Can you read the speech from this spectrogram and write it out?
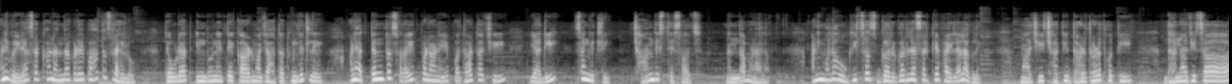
आणि वेड्यासारखा नंदाकडे पाहतच राहिलो. तेवढ्यात इंदूने ते कार्ड माझ्या हातातून घेतले आणि अत्यंत सराईतपणाने पदार्थाची यादी सांगितली. छान दिसते साज नंदा म्हणाला. आणि मला उगीच गरगरल्यासारखे व्हायला लागले. माझी छाती धडधडत होती. धनाजीचा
